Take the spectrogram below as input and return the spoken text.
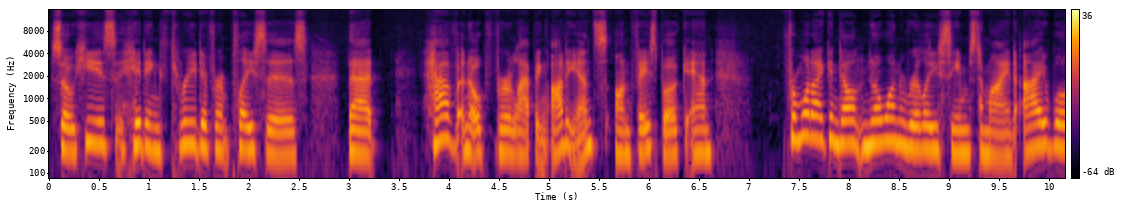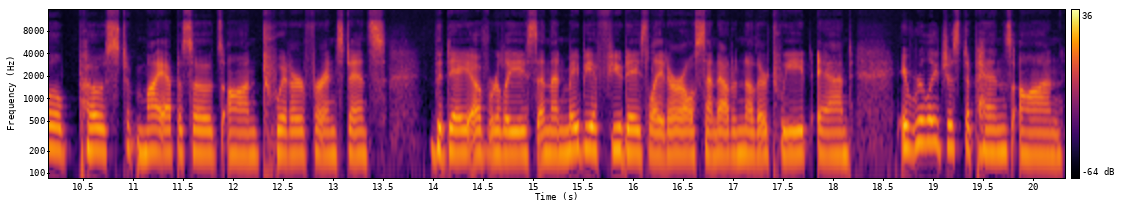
So he's hitting three different places that have an overlapping audience on Facebook. And from what I can tell, no one really seems to mind. I will post my episodes on Twitter, for instance, the day of release, and then maybe a few days later, I'll send out another tweet. And it really just depends on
